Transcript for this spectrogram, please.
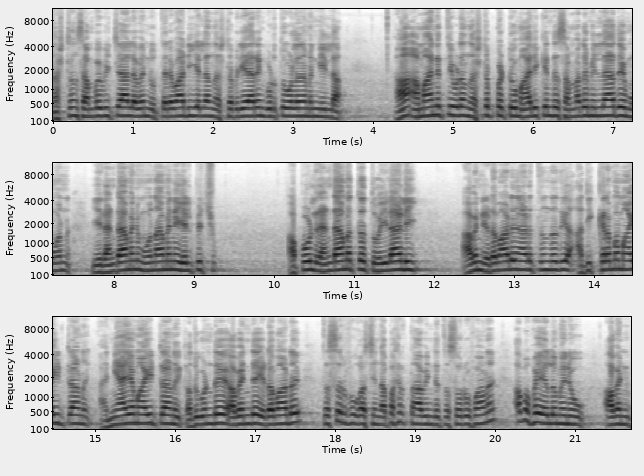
നഷ്ടം സംഭവിച്ചാൽ അവൻ ഉത്തരവാദിയല്ല നഷ്ടപരിഹാരം കൊടുത്തുകൊള്ളണമെന്നില്ല. ആ അമാനത്ത് ഇവിടെ നഷ്ടപ്പെട്ടു. മാലിക്കിന്റെ സമ്മതമില്ലാതെ മൂന്ന് ഈ രണ്ടാമന് മൂന്നാമനെ ഏൽപ്പിച്ചു. അപ്പോൾ രണ്ടാമത്തെ തൊഴിലാളി അവൻ ഇടപാട് നടത്തുന്നത് അതിക്രമമായിട്ടാണ് അന്യായമായിട്ടാണ്. അതുകൊണ്ട് അവന്റെ ഇടപാട് തസറുഫ് ഹസിൻ അപഹർത്താവിന്റെ തസറുഫാണ് അപഭയലുമനു അവൻ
